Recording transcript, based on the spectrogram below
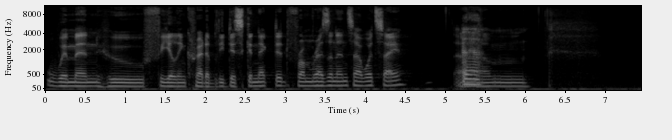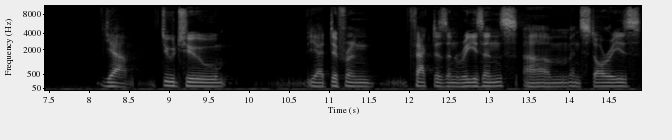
women who feel incredibly disconnected from resonance. I would say, um, yeah, due to yeah different factors and reasons um, and stories,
